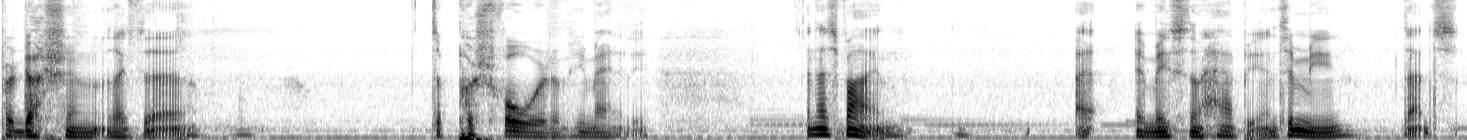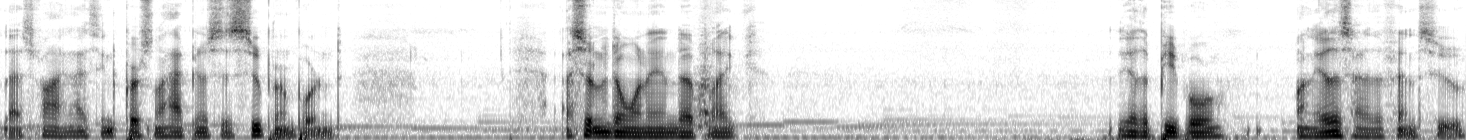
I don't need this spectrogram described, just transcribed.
production like the the push forward of humanity. And that's fine. I, it makes them happy. And to me that's that's fine. I think personal happiness is super important. I certainly don't want to end up like the other people on the other side of the fence who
